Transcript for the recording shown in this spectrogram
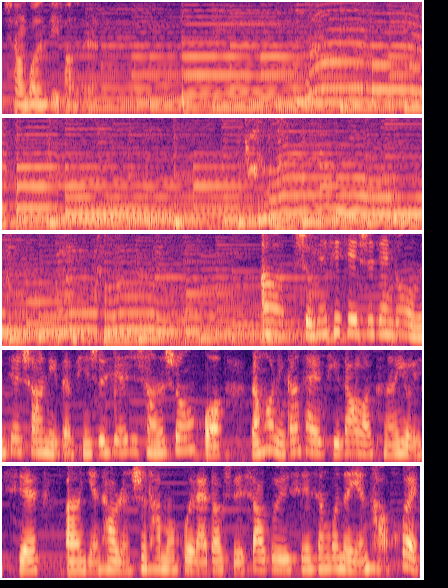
相关地方的人。首先，谢谢事件跟我们介绍你的平时一些日常的生活。然后你刚才也提到了，可能有一些嗯研讨人士他们会来到学校做一些相关的研讨会。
